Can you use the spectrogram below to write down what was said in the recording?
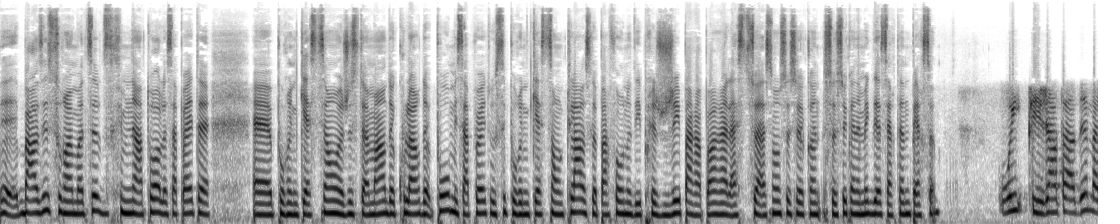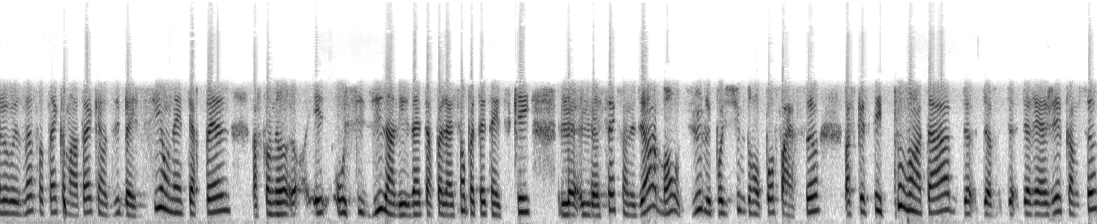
euh, basés sur un motif discriminatoire. Là, ça peut être euh, pour une question justement de couleur de peau, mais ça peut être aussi pour une question de classe. Là. Parfois, on a des préjugés par rapport à la situation socio-économique de certaines personnes. Oui, puis j'entendais malheureusement certains commentaires qui ont dit ben si on interpelle, parce qu'on a aussi dit dans les interpellations peut-être indiqué le, sexe, on a dit Ah mon Dieu, les policiers voudront pas faire ça parce que c'est épouvantable de, de, de, réagir comme ça.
